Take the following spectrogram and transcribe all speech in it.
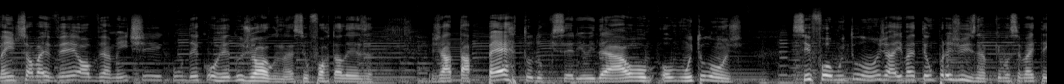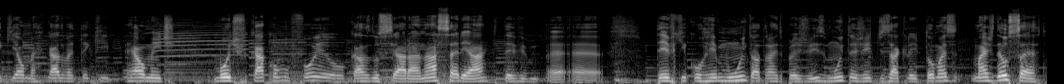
a gente só vai ver, obviamente, com o decorrer dos jogos, né? Se o Fortaleza já está perto do que seria o ideal ou, ou, muito longe. Se for muito longe, aí vai ter um prejuízo, né? Porque você vai ter que ir ao mercado, vai ter que realmente modificar, como foi o caso do Ceará na Série A, que teve, é, é, teve que correr muito atrás do prejuízo, muita gente desacreditou, mas, mas deu certo.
